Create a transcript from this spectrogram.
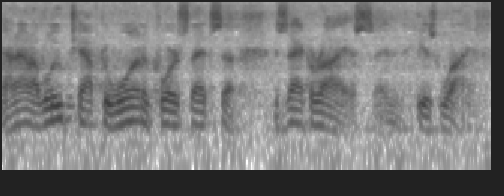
And out of Luke chapter 1, of course, that's uh, Zacharias and his wife.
